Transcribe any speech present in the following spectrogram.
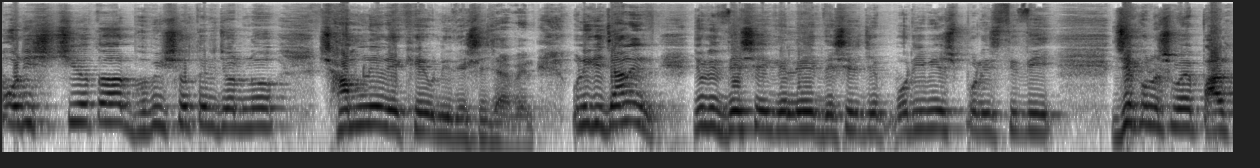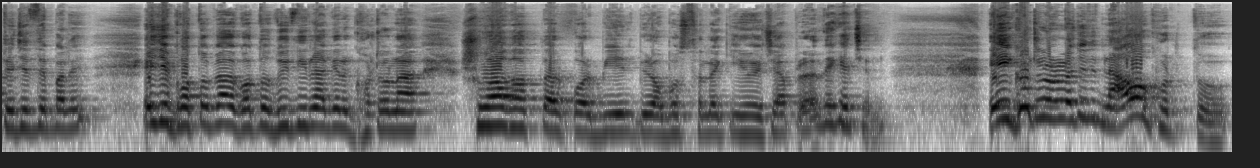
অনিশ্চয়তার ভবিষ্যতের জন্য সামনে রেখে উনি দেশে যাবেন? উনি কি জানেন যে উনি দেশে গেলে দেশের যে পরিবেশ পরিস্থিতি যে কোনো সময় পাল্টে যেতে পারে? এই যে গতকাল, গত দুই দিন আগের ঘটনা, সোহাগ হত্যার পর বিএনপির অবস্থাটা কী হয়েছে আপনারা দেখেছেন? এই ঘটনাটা যদি নাও ঘটতো,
